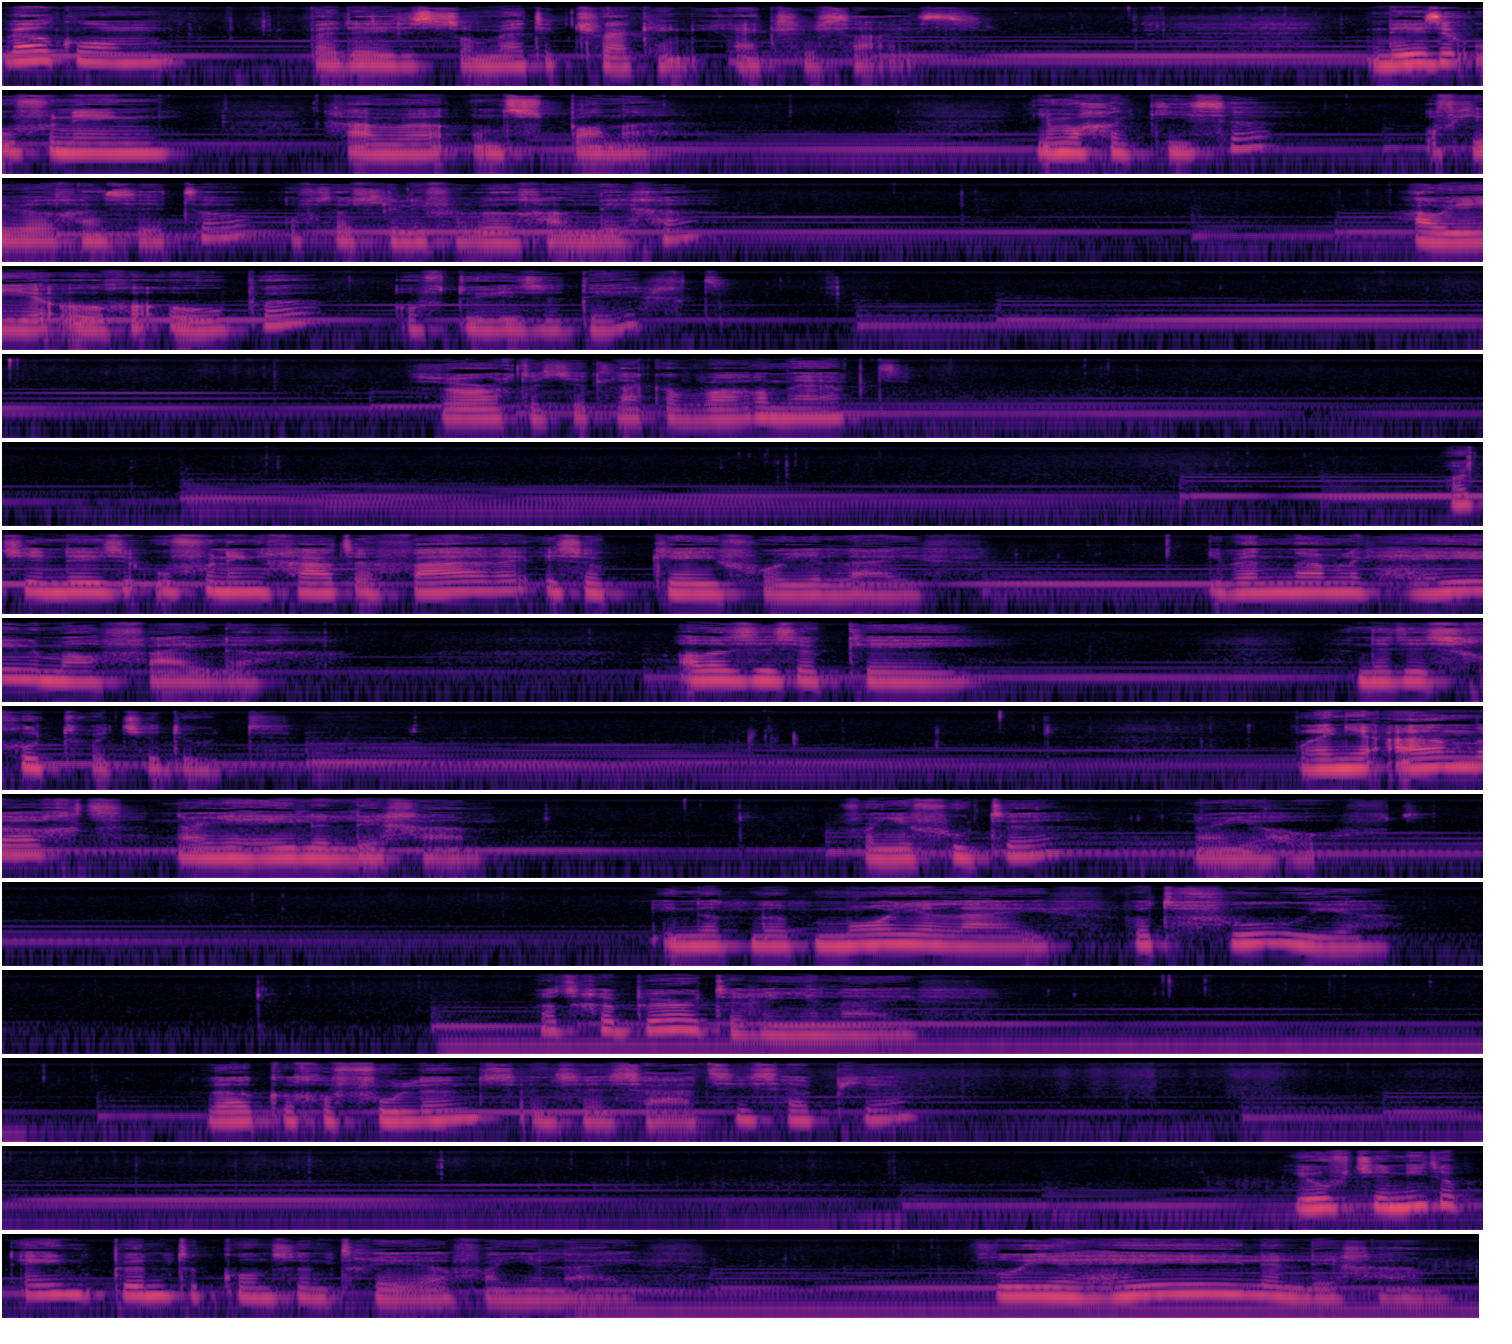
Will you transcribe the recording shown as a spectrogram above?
Welkom bij deze somatic tracking exercise. In deze oefening gaan we ontspannen. Je mag gaan kiezen of je wil gaan zitten of dat je liever wil gaan liggen. Hou je je ogen open of doe je ze dicht? Zorg dat je het lekker warm hebt. Wat je in deze oefening gaat ervaren is oké voor je lijf. Je bent namelijk helemaal veilig. Alles is oké. En dit is goed wat je doet. Breng je aandacht naar je hele lichaam. Van je voeten naar je hoofd. In dat, mooie lijf, wat voel je? Wat gebeurt er in je lijf? Welke gevoelens en sensaties heb je? Je hoeft je niet op één punt te concentreren van je lijf. Voel je hele lichaam.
